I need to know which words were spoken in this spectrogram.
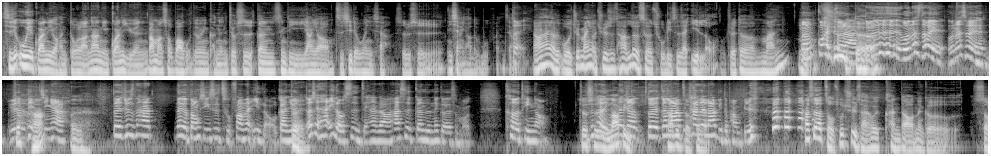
其实物业管理有很多了，那你管理员帮忙收包裹这边，可能就是跟 Cindy 一样，要仔细的问一下是不是你想要的部分，这样。对。然后还有，我觉得蛮有趣的是，它垃圾处理是在一楼，我觉得蛮蛮怪的啦。对对对，我那时候也，我那时候也很有点惊讶。嗯，对，就是它。那个东西是储放在一楼，感觉，而且它一楼是怎样，知道吗？它是跟着那个什么客厅哦，就是客厅，那叫对，跟拉比，它在拉比的旁边。他是要走出去才会看到那个收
